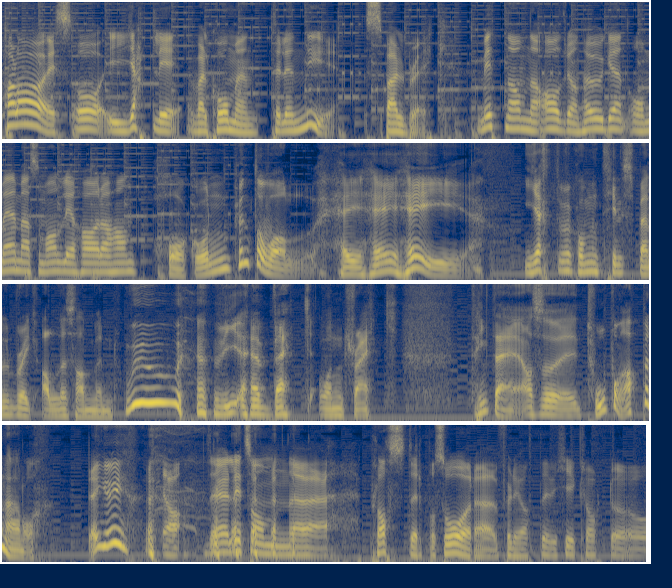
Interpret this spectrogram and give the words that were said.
Hallais, og hjertelig velkommen til en ny spellbreak. Mitt navn er Adrian Haugen, og med meg som vanlig har jeg han Håkon Puntervold. Hei, hei, hei. Hjertelig velkommen til Spellbreak, alle sammen. Woo! Vi er back on track. Tenk deg, altså, to på rappen her nå. Det er gøy. Ja, det er litt sånn eh, plaster på såret fordi at vi ikke klarte å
